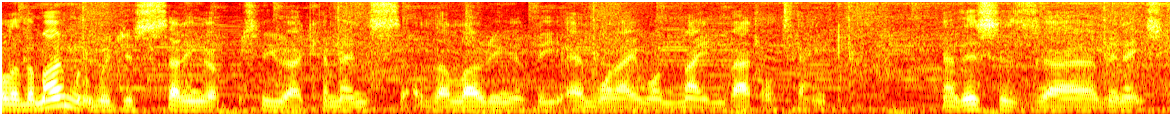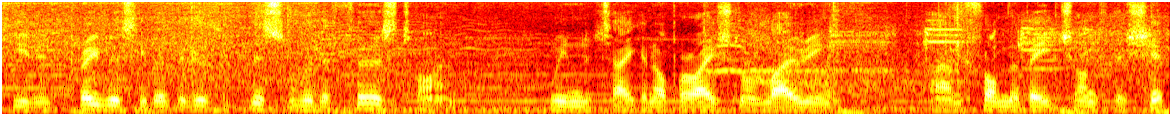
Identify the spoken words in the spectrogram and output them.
Well at the moment we're just setting up to uh, commence the loading of the M1A1 main battle tank. Now this has uh, been executed previously, but this, this will be the first time we undertake an operational loading um, from the beach onto the ship.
